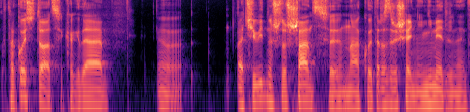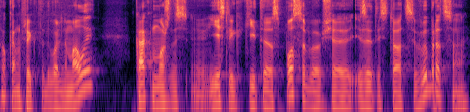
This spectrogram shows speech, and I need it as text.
в такой ситуации, когда э, очевидно, что шансы на какое-то разрешение немедленно этого конфликта довольно малы. Как можно, есть ли какие-то способы вообще из этой ситуации выбраться,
